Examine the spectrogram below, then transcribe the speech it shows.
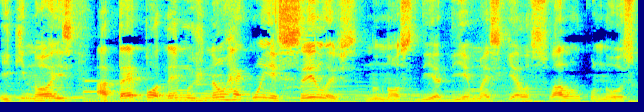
e que nós até podemos não reconhecê-las no nosso dia a dia, mas que elas falam conosco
